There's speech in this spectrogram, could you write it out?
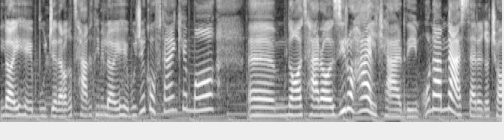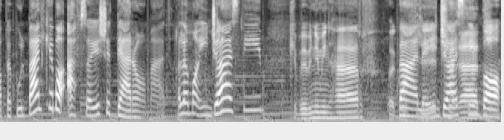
لایحه بودجه در واقع تقدیم لایحه بودجه گفتن که ما ناترازی رو حل کردیم. اونم نه از طریق چاپ پول بلکه با افزایش درآمد. حالا ما اینجا هستیم. که ببینیم این حرف و بله اینجا چقدر هستیم با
